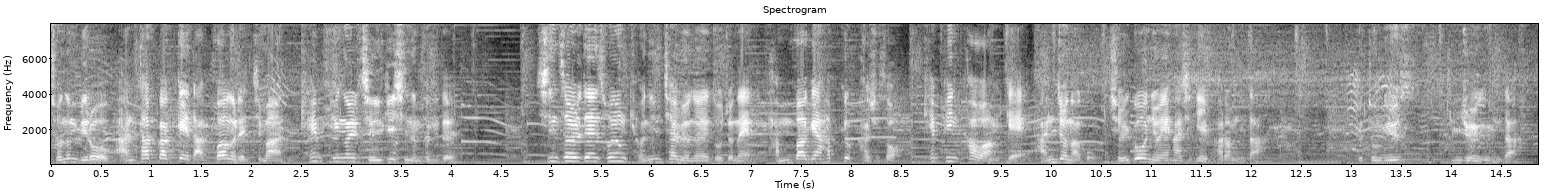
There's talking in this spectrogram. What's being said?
저는 비록 안타깝게 낙방을 했지만 캠핑을 즐기시는 분들 신설된 소형 견인차 면허에 도전해 단박에 합격하셔서 캠핑카와 함께 안전하고 즐거운 여행 하시길 바랍니다. 교통뉴스 김종영입니다.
